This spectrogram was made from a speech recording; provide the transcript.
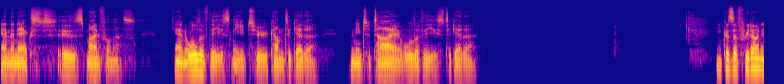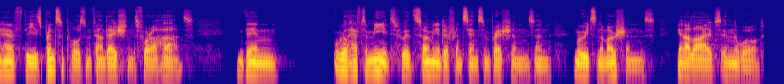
and the next is mindfulness. And all of these need to come together. We need to tie all of these together. Because if we don't have these principles and foundations for our hearts, then we'll have to meet with so many different sense impressions and moods and emotions in our lives in the world.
